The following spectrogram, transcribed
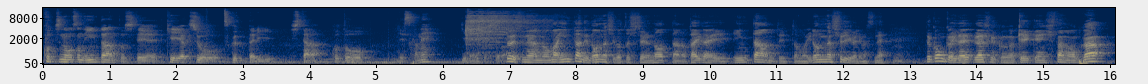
こっちのそのインターンとして契約書を作ったりしたことですかね議題としては。そうですね。あの、まあ、インターンでどんな仕事してるのってあの海外インターンといってもいろんな種類がありますね、で今回浦浦島君が経験したのが、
